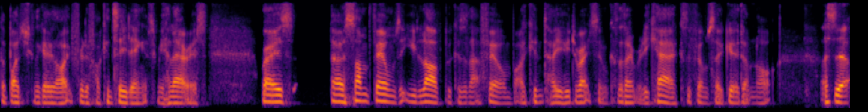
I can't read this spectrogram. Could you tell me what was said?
the budget's going to go like through the fucking ceiling. It's going to be hilarious. Whereas there are some films that you love because of that film, but I couldn't tell you who directs them because I don't really care because the film's so good. I'm not. That's it.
